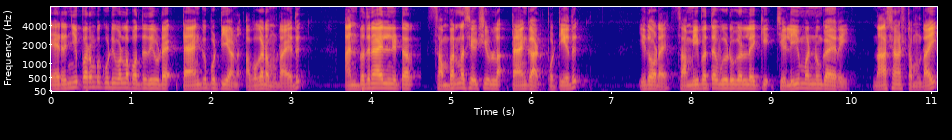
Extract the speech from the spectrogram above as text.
എരഞ്ഞിപ്പറമ്പ് കുടിവെള്ള പദ്ധതിയുടെ ടാങ്ക് പൊട്ടിയാണ് അപകടമുണ്ടായത്. അൻപതിനായിരം ലിറ്റർ സംഭരണശേഷിയുള്ള ടാങ്കാണ് പൊട്ടിയത്. ഇതോടെ സമീപത്തെ വീടുകളിലേക്ക് ചെളിയും മണ്ണും കയറി നാശനഷ്ടമുണ്ടായി.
